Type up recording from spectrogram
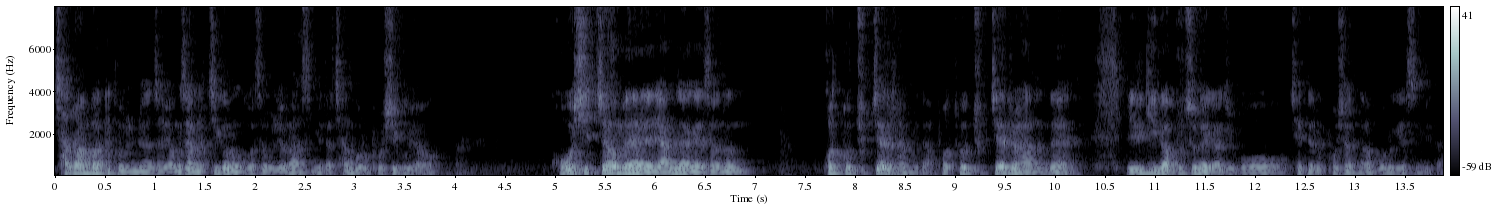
차로 한 바퀴 돌면서 영상을 찍어 놓은 것을 올려놨습니다. 참고로 보시고요. 그 시점에 양양에서는 벚꽃 축제를 합니다. 벚꽃 축제를 하는데 일기가 불순해가지고 제대로 보셨나 모르겠습니다.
